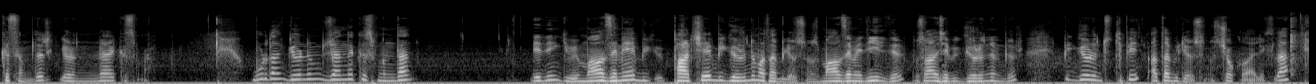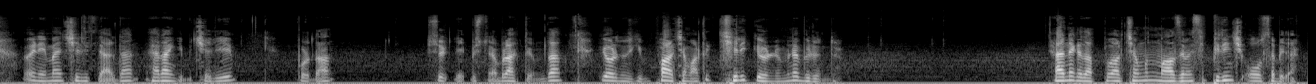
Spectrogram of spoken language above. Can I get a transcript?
kısımdır görünümler kısmı. Buradan görünüm düzenle kısmından dediğim gibi malzemeye bir parçaya bir görünüm atabiliyorsunuz. Malzeme değildir. Bu sadece bir görünümdür. Bir görüntü tipi atabiliyorsunuz çok kolaylıkla. Örneğin ben çeliklerden herhangi bir çeliği buradan sürükleyip üstüne bıraktığımda gördüğünüz gibi parçam artık çelik görünümüne büründü. Her ne kadar parçamın malzemesi pirinç olsa bile.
